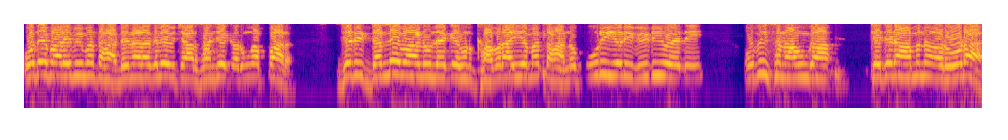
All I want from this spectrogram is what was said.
ਉਹਦੇ ਬਾਰੇ ਵੀ ਮੈਂ ਤੁਹਾਡੇ ਨਾਲ ਅਗਲੇ ਵਿਚਾਰ ਸਾਂਝੇ ਕਰੂੰਗਾ, ਪਰ ਜਿਹੜੀ ਡੱਲੇਵਾਲ ਨੂੰ ਲੈ ਕੇ ਹੁਣ ਖਬਰ ਆਈ ਹੈ, ਮੈਂ ਤੁਹਾਨੂੰ ਪੂਰੀ ਜਿਹੜੀ ਵੀਡੀਓ ਇਹਦੀ, ਉਹ ਵੀ ਸੁਣਾਉਂਗਾ ਕਿ ਜਿਹੜਾ ਅਮਨ ਅਰੋੜਾ,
